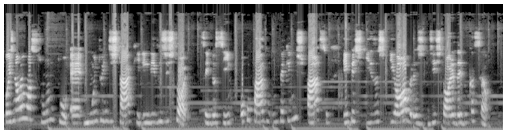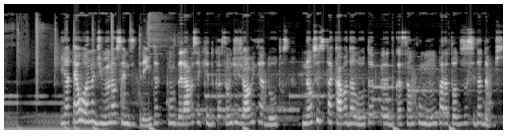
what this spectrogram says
pois não é um assunto é, muito em destaque em livros de história, sendo assim ocupado um pequeno espaço em pesquisas e obras de história da educação. E até o ano de 1930, considerava-se que a educação de jovens e adultos não se destacava da luta pela educação comum para todos os cidadãos.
